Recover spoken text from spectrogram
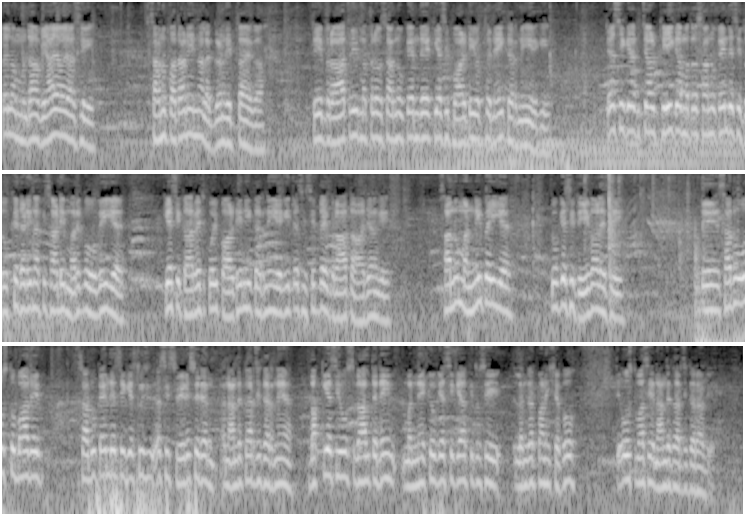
ਪਹਿਲਾਂ ਮੁੰਡਾ ਵਿਆਹਿਆ ਹੋਇਆ ਸੀ। ਸਾਨੂੰ ਪਤਾ ਨਹੀਂ ਇਹਨਾਂ ਲੱਗਣ ਦਿੱਤਾ ਹੈਗਾ। ਤੇ ਬਰਾਤ ਵੀ ਮਤਲਬ ਸਾਨੂੰ ਕਹਿੰਦੇ ਕਿ ਅਸੀਂ ਪਾਰਟੀ ਉੱਥੇ ਨਹੀਂ ਕਰਨੀ ਹੈਗੀ। ਤੇ ਅਸੀਂ ਕਿਹਾ ਕਿ ਚੱਲ ਠੀਕ ਹੈ, ਮਤਲਬ ਸਾਨੂੰ ਕਹਿੰਦੇ ਸੀ ਦੁੱਖੇ ਦੜੀ ਨਾਲ ਕਿ ਸਾਡੀ ਮਰਗ ਹੋ ਗਈ ਹੈ। ਕਿ ਅਸੀਂ ਘਰ ਵਿੱਚ ਕੋਈ ਪਾਰਟੀ ਨਹੀਂ ਕਰਨੀ ਹੈਗੀ ਤੇ ਅਸੀਂ ਸਿੱਧਾ ਹੀ ਬਰਾਤ ਆ ਜਾਾਂਗੇ। ਸਾਨੂੰ ਮੰਨਣੀ ਪਈ ਹੈ, ਕਿਉਂਕਿ ਅਸੀਂ ਦੇਵ ਵਾਲੇ ਸੀ। ਤੇ ਸਾਨੂੰ ਉਸ ਤੋਂ ਬਾਅਦ ਇਹ ਸਾਨੂੰ ਕਹਿੰਦੇ ਸੀ ਕਿ ਤੁਸੀਂ ਅਸੀਂ ਸਵੇਰੇ ਸਵੇਰੇ ਆਨੰਦ ਕਾਰਜ ਕਰਨੇ ਆ। ਬਾਕੀ ਅਸੀਂ ਉਸ ਗੱਲ ਤੇ ਨਹੀਂ ਮੰਨੇ, ਕਿਉਂਕਿ ਅਸੀਂ ਕਿਹਾ ਕਿ ਤੁਸੀਂ ਲੰਗਰ ਪਾਣੀ ਛਕੋ ਤੇ ਉਸ ਤੋਂ ਬਾਅਦ ਅਸੀਂ ਆਨੰਦ ਕਾਰਜ ਕਰਾਂਗੇ।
